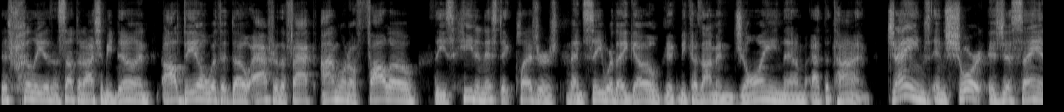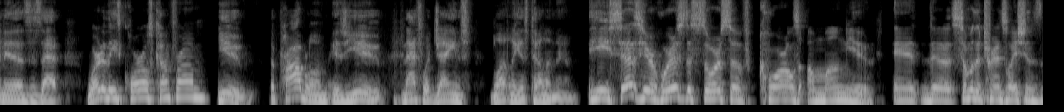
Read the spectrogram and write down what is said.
this really isn't something I should be doing. I'll deal with it though after the fact. I'm going to follow these hedonistic pleasures and see where they go because I'm enjoying them at the time. James, in short, is just saying is, is that where do these quarrels come from? You. The problem is you. And that's what James bluntly is telling them. He says here, where's the source of quarrels among you? And the some of the translations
